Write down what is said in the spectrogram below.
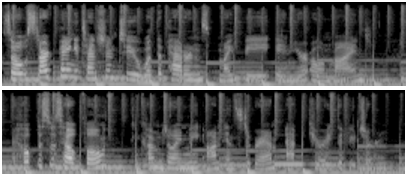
So, start paying attention to what the patterns might be in your own mind. I hope this was helpful. You can come join me on Instagram at Curate the Future.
